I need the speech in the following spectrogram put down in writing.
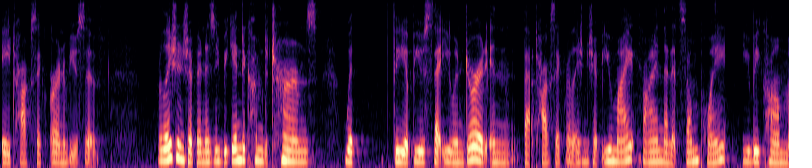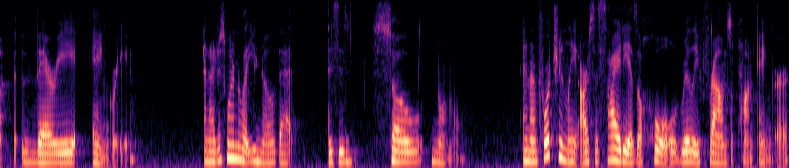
a toxic or an abusive relationship. And as you begin to come to terms with the abuse that you endured in that toxic relationship, you might find that at some point you become very angry. And I just wanted to let you know that this is so normal. And unfortunately, our society as a whole really frowns upon anger.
